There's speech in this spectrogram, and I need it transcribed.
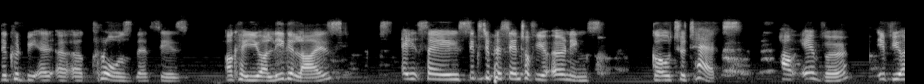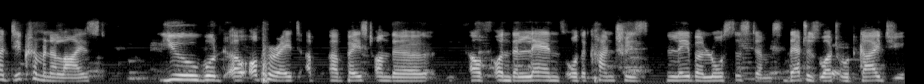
there could be a, a, clause that says, okay, you are legalized, say 60% of your earnings go to tax. However, if you are decriminalized, you would uh, operate uh, uh, based on the of, on the lands or the country's labor law systems. That is what would guide you.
